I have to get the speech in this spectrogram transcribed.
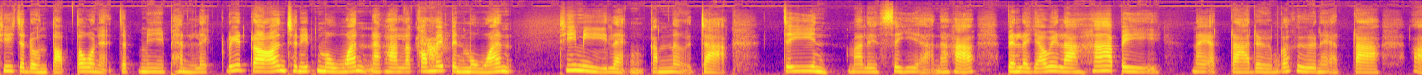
ที่จะโดนตอบโต้เนี่ยจะมีแผ่นเหล็กรีดร้อน ชนิดม้วนนะคะ แล้วก็ค่ะไม่เป็นม้วนที่มีแหล่งกำเนิดจากจีน มาเลเซียนะคะ เป็นระยะเวลา 5 ปี ในอัตราเดิมก็คือในอัตราอ่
